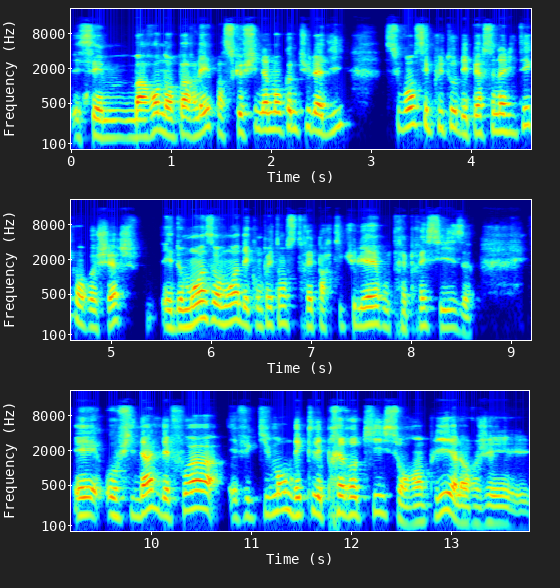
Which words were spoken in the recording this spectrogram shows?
et c'est marrant d'en parler parce que finalement, comme tu l'as dit, souvent c'est plutôt des personnalités qu'on recherche et de moins en moins des compétences très particulières ou très précises. Et au final, des fois, effectivement, dès que les prérequis sont remplis, alors j'ai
